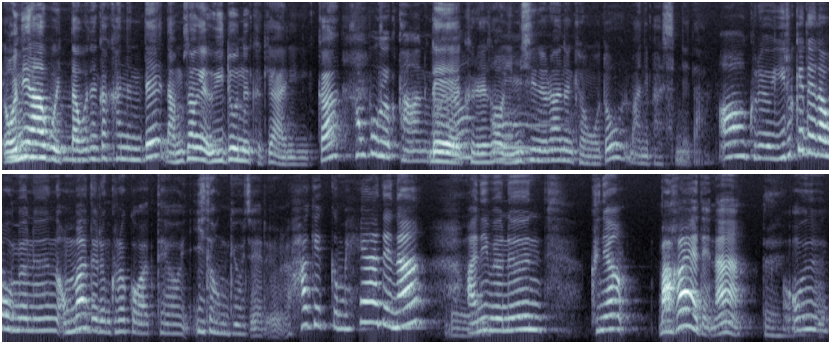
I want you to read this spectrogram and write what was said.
연애하고 음. 있다고 생각하는데 남성의 의도는 그게 아니니까 성폭력 당하는 네 거예요? 그래서 어. 임신을 하는 경우도 많이 봤습니다. 아 그래요. 이렇게 되다 보면은 엄마들은 그럴 것 같아요. 이성 교제를 하게끔 해야 되나? 네. 아니면은 그냥 막아야 되나? 네. 어,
